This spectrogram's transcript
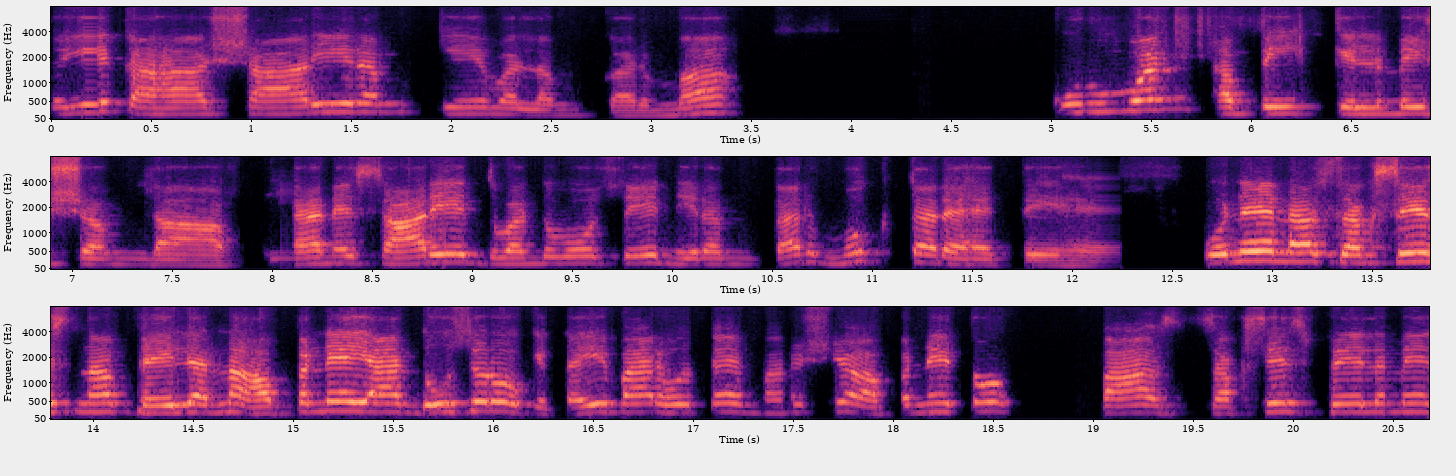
तो ये कहा शारीरम केवलम कर्म कुरन अपि नाप यानी सारे द्वंद्वों से निरंतर मुक्त रहते हैं। उन्हें न सक्सेस न फेलियर न अपने या दूसरों के। कई बार होता है मनुष्य अपने तो पास सक्सेस फेल में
